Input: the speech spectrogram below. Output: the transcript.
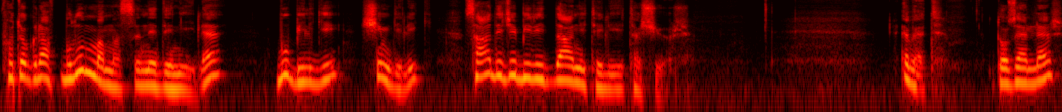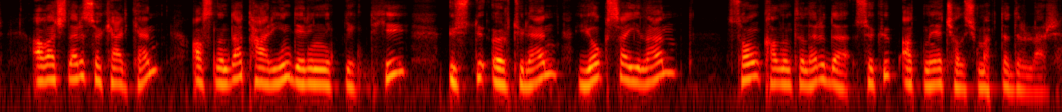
fotoğraf bulunmaması nedeniyle bu bilgi şimdilik sadece bir iddia niteliği taşıyor. Evet, dozerler ağaçları sökerken aslında tarihin derinlikteki üstü örtülen, yok sayılan son kalıntıları da söküp atmaya çalışmaktadırlar.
